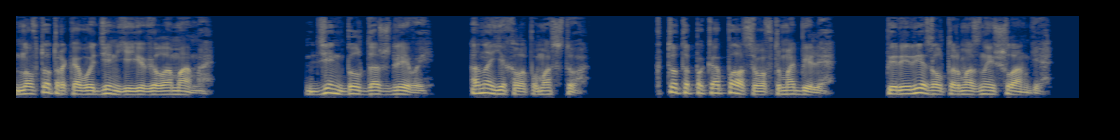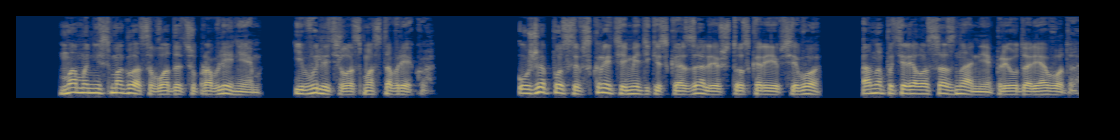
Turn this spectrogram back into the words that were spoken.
Но в тот роковой день ее вела мама. День был дождливый. Она ехала по мосту. Кто-то покопался в автомобиле. Перерезал тормозные шланги. Мама не смогла совладать с управлением и вылетела с моста в реку. Уже после вскрытия медики сказали, что, скорее всего, она потеряла сознание при ударе о воду.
